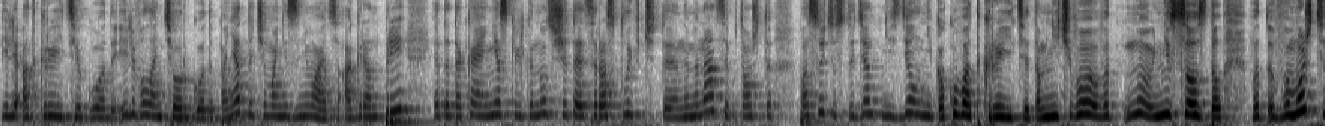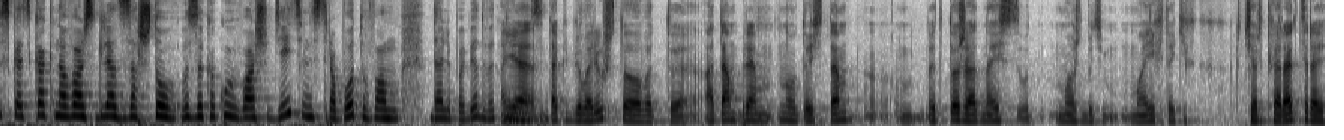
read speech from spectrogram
или открытие года или волонтер года. Понятно, чем они занимаются. А гран-при это такая несколько, ну считается расплывчатая номинация, потому что по сути студент не сделал никакого открытия, там ничего вот ну не создал. Вот вы можете сказать, как на ваш взгляд, за что, за какую вашу деятельность, работу вам дали победу в этой а номинации? я так и говорю, что вот, э, а там прям, ну то есть там э, это тоже одна из, может быть, моих таких черт характера.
